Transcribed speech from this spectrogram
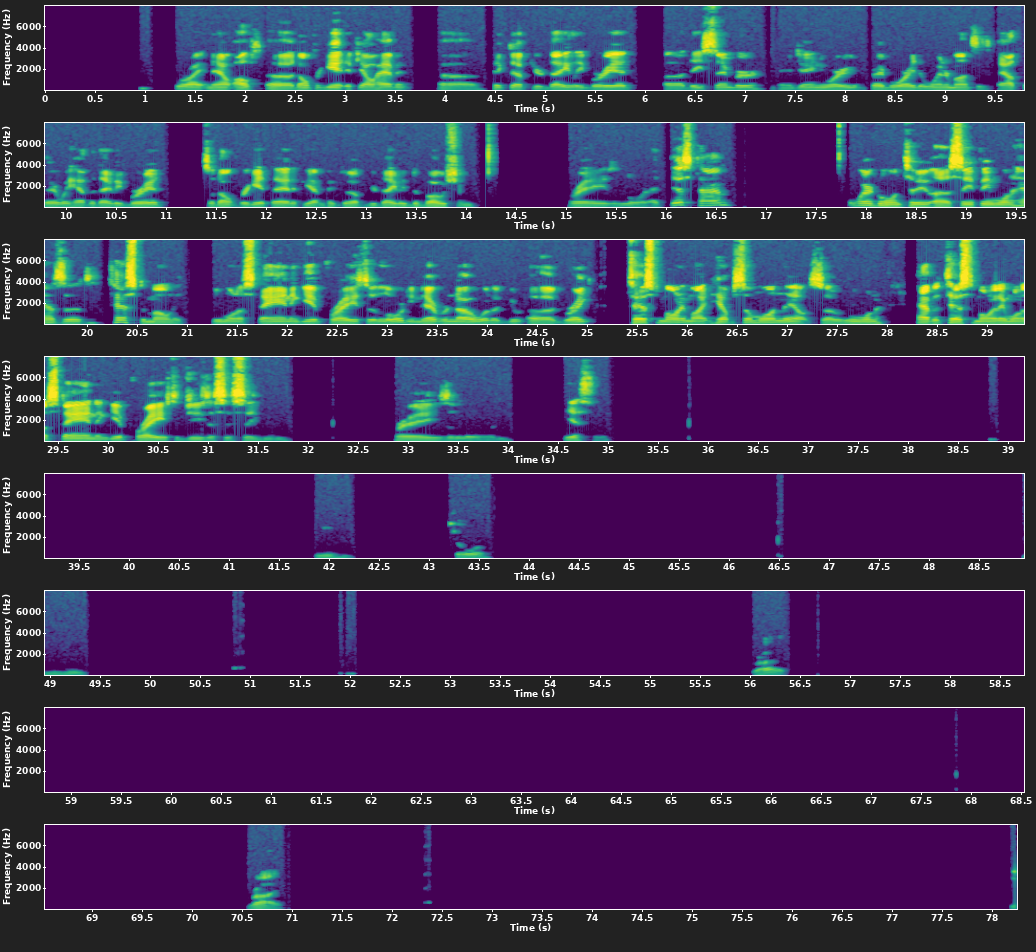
right now. Also, uh, don't forget if y'all haven't uh, picked up your daily bread, uh, December and January, February, the winter months is out there. We have the daily bread. So don't forget that if you haven't picked up your daily devotion. Praise the Lord. At this time, we're going to uh, see if anyone has a testimony. We want to stand and give praise to the Lord. You never know what a uh, great testimony might help someone else. So we want to have a testimony. They want to stand and give praise to Jesus this evening. Praise the Lord. Yes, sir.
